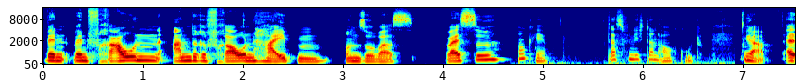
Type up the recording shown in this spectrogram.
wenn, wenn Frauen andere Frauen hypen und sowas. Weißt du? Okay. Das finde ich dann auch gut. Ja, äh,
